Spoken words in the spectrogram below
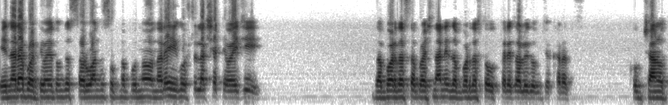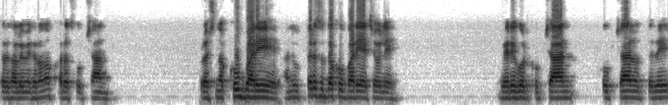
येणाऱ्या भरतीमध्ये तुमचं सर्वांचं स्वप्न पूर्ण होणार आहे ही गोष्ट लक्षात ठेवायची. जबरदस्त प्रश्न आणि जबरदस्त उत्तरे चालू आहे तुमचे खरंच. खूप छान उत्तर चालू आहे मित्रांनो खरंच खूप छान. प्रश्न खूप भारी आहे आणि उत्तरे सुद्धा खूप भारी याच्यावले. व्हेरी गुड खूप छान खूप छान उत्तरे.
